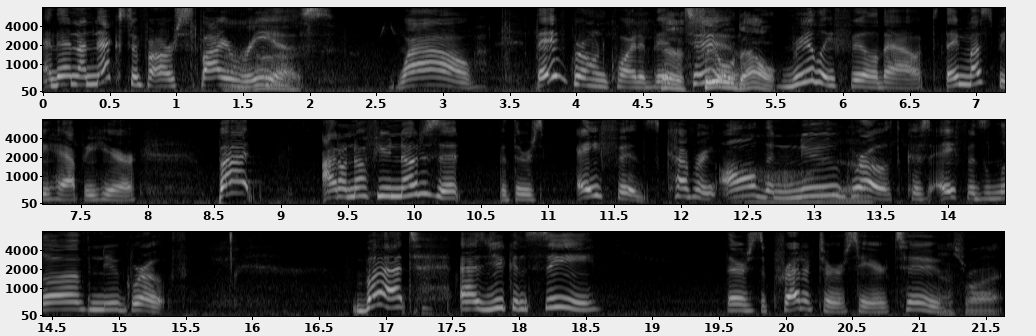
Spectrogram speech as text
And then uh, next of our spireas. Wow. They've grown quite a bit Yeah, too. filled out. Really filled out. They must be happy here. But I don't know if you notice it, but there's aphids covering all the new Oh, yeah. growth because aphids love new growth. But as you can see, there's the predators here too. That's right.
